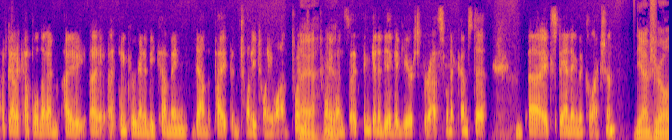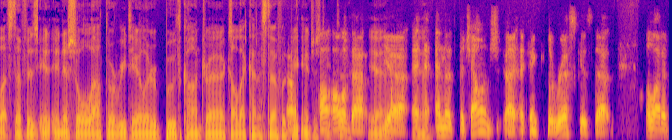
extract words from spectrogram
I've got a couple that I'm I I, I think are going to be coming down the pipe in 2021. 2021 is I think going to be a big year for us when it comes to uh, expanding the collection. Yeah, I'm sure all that stuff is in- initial outdoor retailer booth contracts, all that kind of stuff would be interesting. all, all of that Yeah, yeah, yeah. A- and the, the challenge I i think the risk is that a lot of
